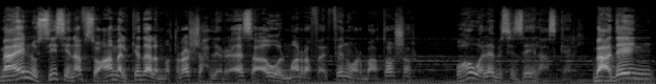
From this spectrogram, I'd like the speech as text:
مع إنه السيسي نفسه عمل كده لما ترشح للرئاسة أول مرة في 2014 وهو لابس الزي العسكري. بعدين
